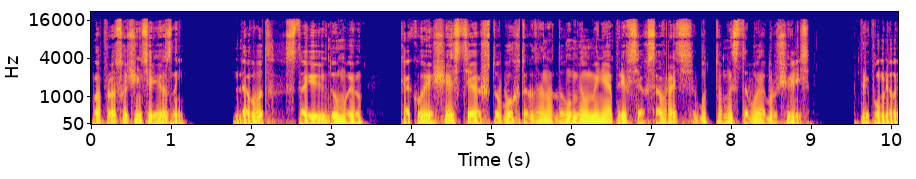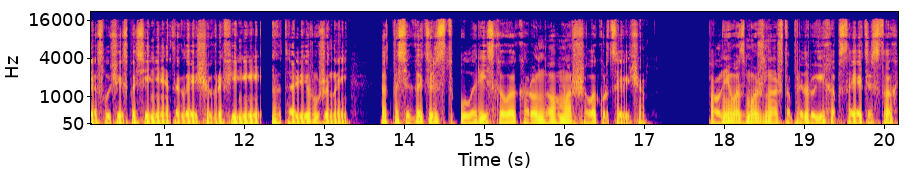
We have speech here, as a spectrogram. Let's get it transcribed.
Вопрос очень серьезный. Да вот, стою и думаю, какое счастье, что Бог тогда надоумил меня при всех соврать, будто мы с тобой обручились. Припомнил я случай спасения тогда еще графини Натальи Ружиной от посягательств у ларийского коронного маршала Курцевича. Вполне возможно, что при других обстоятельствах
